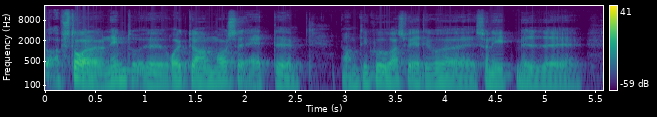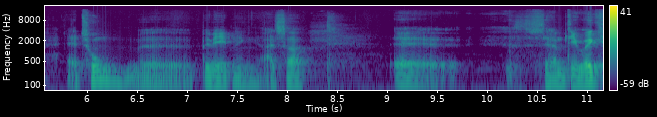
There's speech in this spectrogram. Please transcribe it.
opstår der jo nemt øh, rygter om også, at øh, nå, det kunne jo også være, at det var øh, sådan et med øh, atombevæbning. Øh, altså, øh, selvom det jo ikke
